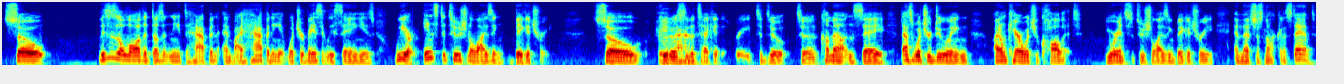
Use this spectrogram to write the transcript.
So this is a law that doesn't need to happen, and by happening it, what you're basically saying is we are institutionalizing bigotry. So kudos Amen. to the tech industry to do to come out and say that's what you're doing. I don't care what you call it. You are institutionalizing bigotry, and that's just not going to stand.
